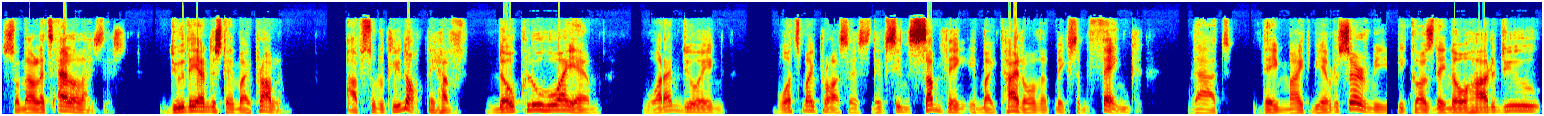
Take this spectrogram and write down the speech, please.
So now let's analyze this. Do they understand my problem? Absolutely not. They have no clue who I am, what I'm doing, what's my process? They've seen something in my title that makes them think that they might be able to serve me because they know how to do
